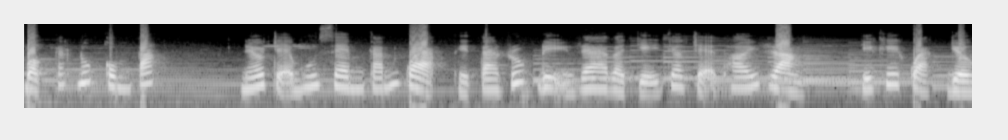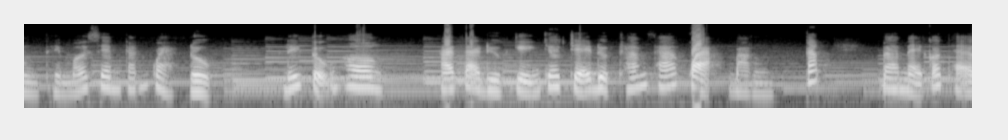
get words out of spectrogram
bật các nút công tắc. Nếu trẻ muốn xem cánh quạt thì ta rút điện ra và chỉ cho trẻ thấy rằng chỉ khi quạt dừng thì mới xem cánh quạt được. Lý tưởng hơn, hãy tạo điều kiện cho trẻ được khám phá quạt bằng cách ba mẹ có thể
